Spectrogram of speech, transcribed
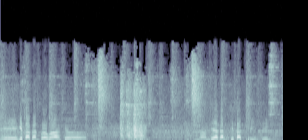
Ini kita akan bawa ke nanti akan kita grinding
